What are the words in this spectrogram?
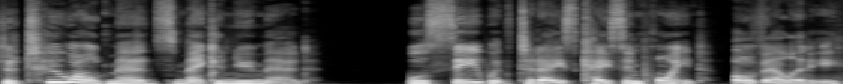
Do two old meds make a new med? We'll see with today's case in point, Auvelity.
